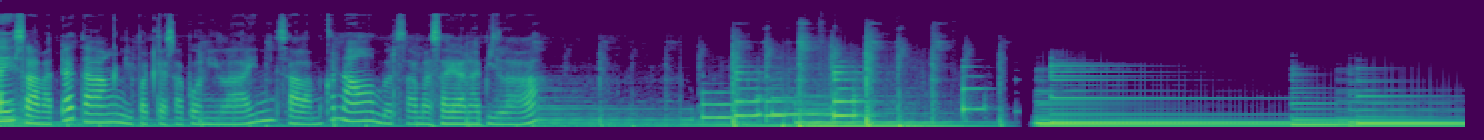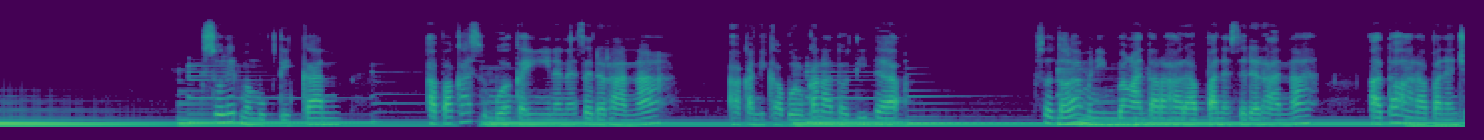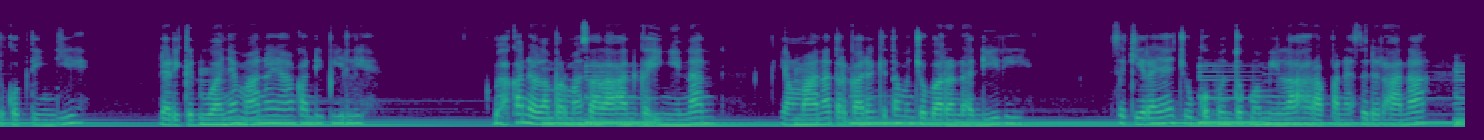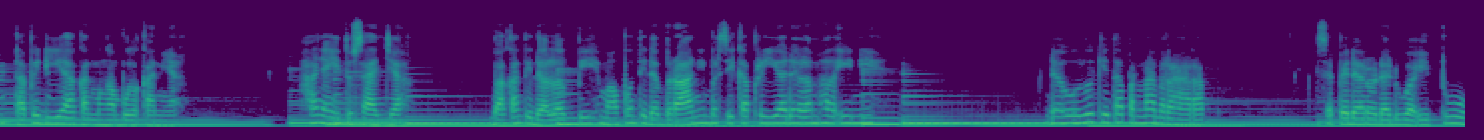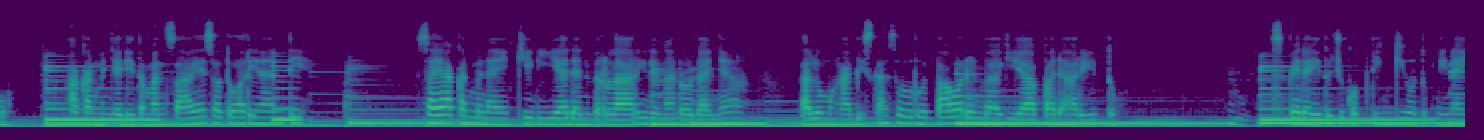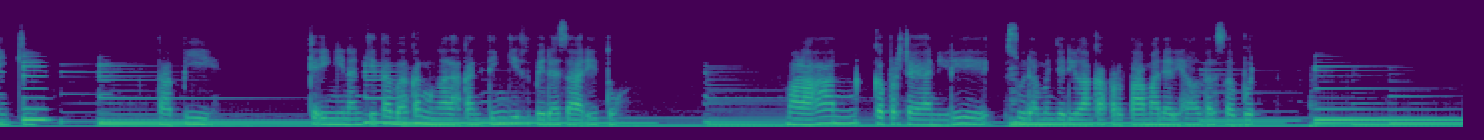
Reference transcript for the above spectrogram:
Hai, selamat datang di podcast Aponi Lain. Salam kenal bersama saya Nabila. Sulit membuktikan apakah sebuah keinginan yang sederhana akan dikabulkan atau tidak. Setelah menimbang antara harapan yang sederhana atau harapan yang cukup tinggi, dari keduanya mana yang akan dipilih? Bahkan dalam permasalahan keinginan, yang mana terkadang kita mencoba rendah diri. Sekiranya cukup untuk memilah harapan yang sederhana, tapi dia akan mengabulkannya. Hanya itu saja, bahkan tidak lebih maupun tidak berani bersikap ria dalam hal ini. Dahulu kita pernah berharap sepeda roda dua itu akan menjadi teman saya suatu hari nanti. Saya akan menaiki dia dan berlari dengan rodanya, lalu menghabiskan seluruh tawa dan bahagia pada hari itu. Sepeda itu cukup tinggi untuk dinaiki, tapi keinginan kita bahkan mengalahkan tinggi sepeda saat itu. Malahan, kepercayaan diri sudah menjadi langkah pertama dari hal tersebut.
